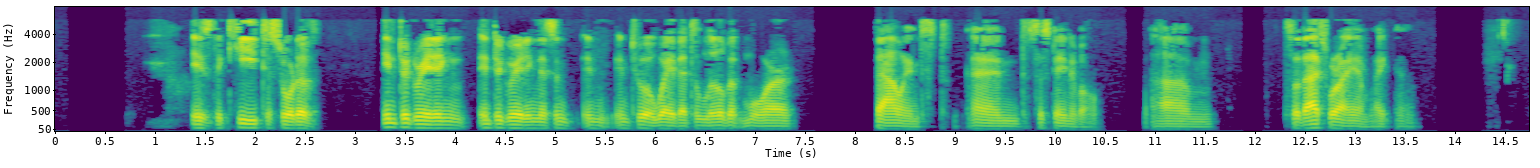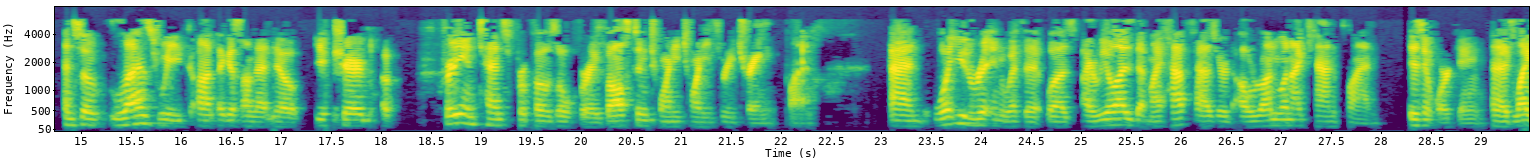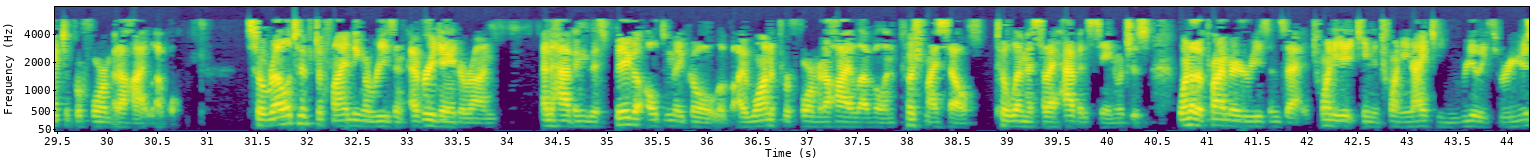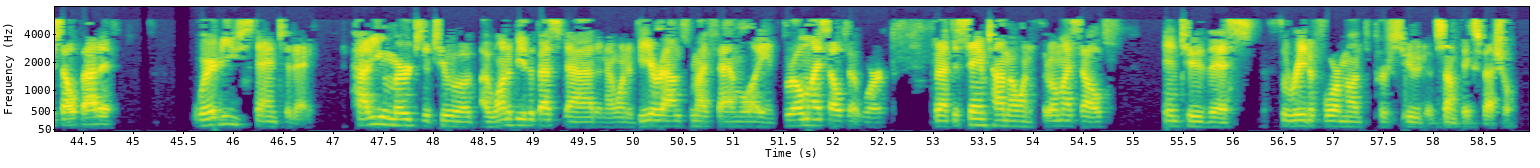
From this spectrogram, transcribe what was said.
is the key to sort of integrating integrating this in, in, into a way that's a little bit more balanced and sustainable. Um, so that's where I am right now. And so last week, on, I guess on that note, you shared a pretty intense proposal for a Boston 2023 training plan. And what you'd written with it was, I realized that my haphazard, I'll run when I can plan isn't working and I'd like to perform at a high level. So relative to finding a reason every day to run and having this big ultimate goal of I want to perform at a high level and push myself to limits that I haven't seen, which is one of the primary reasons that in 2018 and 2019 you really threw yourself at it. Where do you stand today? How do you merge the two of I want to be the best dad and I want to be around for my family and throw myself at work, but at the same time I want to throw myself into this three to four month pursuit of something special?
